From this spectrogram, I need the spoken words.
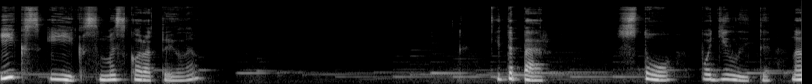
Х і х ми скоротили. І тепер 100 поділити на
